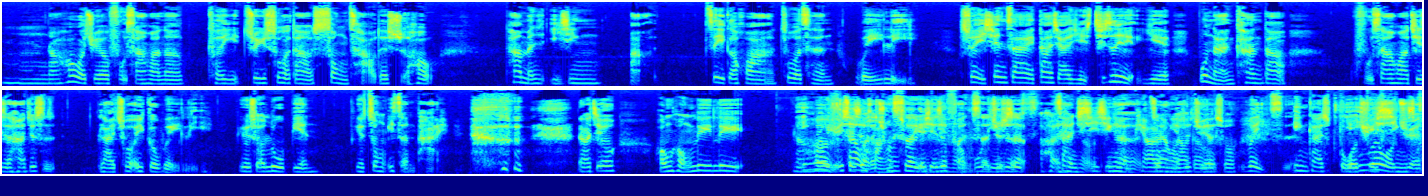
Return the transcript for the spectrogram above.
嗯，然后我觉得釜山花呢，可以追溯到宋朝的时候，他们已经把这个花做成围篱，所以现在大家也其实也也不难看到釜山花，其实它就是来做一个围篱，比如说路边也种一整排，然后就红红绿绿。然后有一些是黄色，有些是粉色，就是很很吸睛、很漂亮。我就觉得说，位置应该是夺取欣赏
